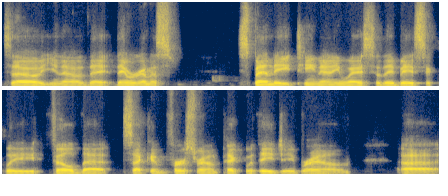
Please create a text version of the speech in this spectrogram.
so you know they they were going to spend 18 anyway. So they basically filled that second first round pick with AJ Brown. Uh,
